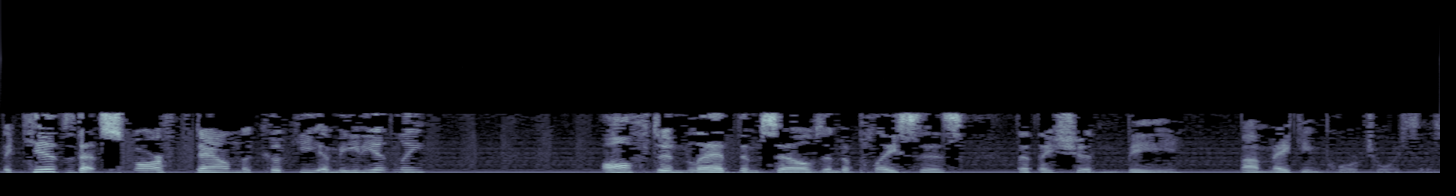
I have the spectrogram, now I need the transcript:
The kids that scarfed down the cookie immediately often led themselves into places that they shouldn't be by making poor choices.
